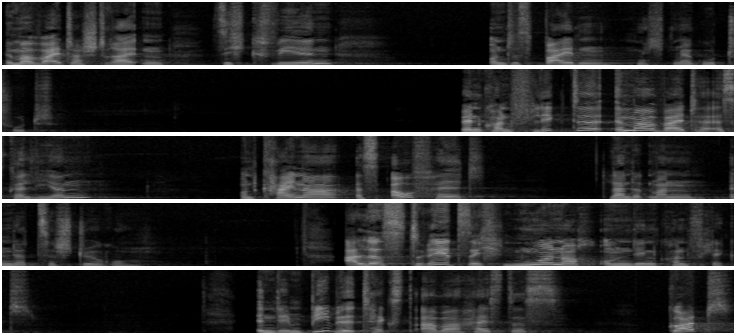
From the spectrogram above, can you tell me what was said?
immer weiter streiten, sich quälen und es beiden nicht mehr gut tut. Wenn Konflikte immer weiter eskalieren und keiner es aufhält, landet man in der Zerstörung. Alles dreht sich nur noch um den Konflikt. In dem Bibeltext aber heißt es, Gott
